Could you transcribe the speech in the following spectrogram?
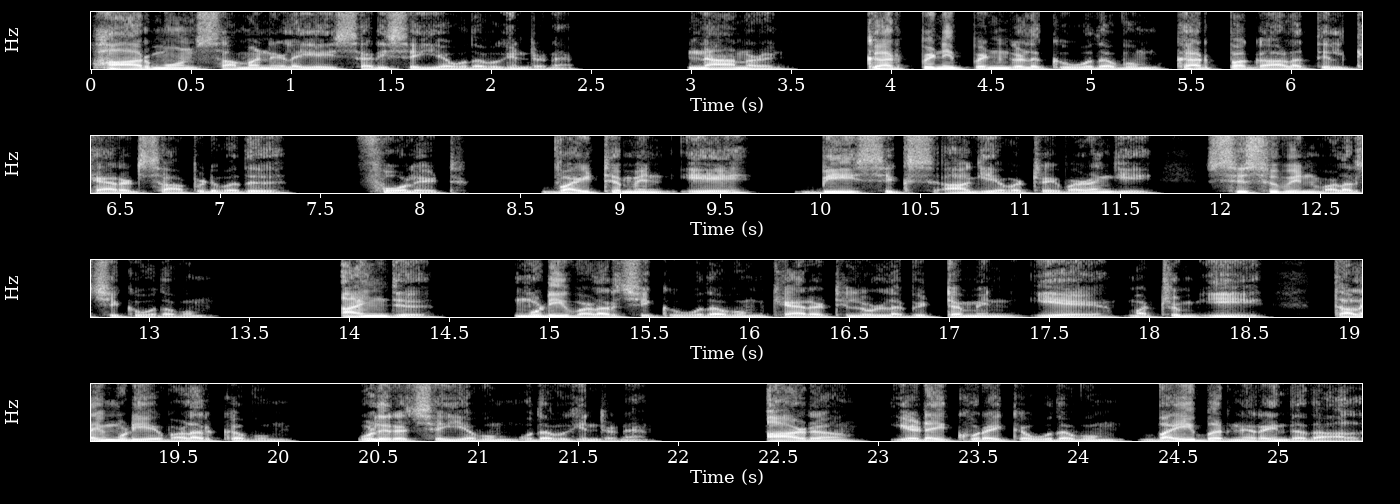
ஹார்மோன் சமநிலையை சரி செய்ய உதவுகின்றன. நான் கர்ப்பிணி பெண்களுக்கு உதவும் கற்ப காலத்தில் கேரட் சாப்பிடுவது folate vitamin A B six ஆகியவற்றை வழங்கி சிசுவின் வளர்ச்சிக்கு உதவும். ஐந்து முடி வளர்ச்சிக்கு உதவும் கேரட்டில் உள்ள விட்டமின் ஏ மற்றும் இ தலைமுடியை வளர்க்கவும் ஒளிரச் செய்யவும் உதவுகின்றன. ஆழம் எடை குறைக்க உதவும் பைபர் நிறைந்ததால்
